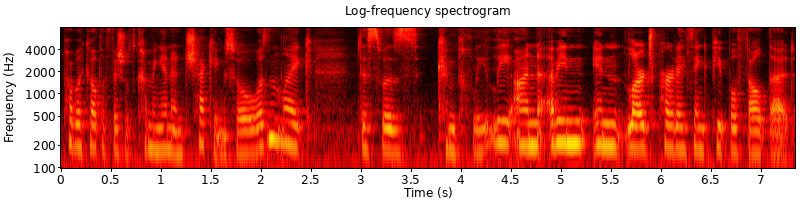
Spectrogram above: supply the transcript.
public health officials coming in and checking so it wasn't like this was completely un i mean in large part i think people felt that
